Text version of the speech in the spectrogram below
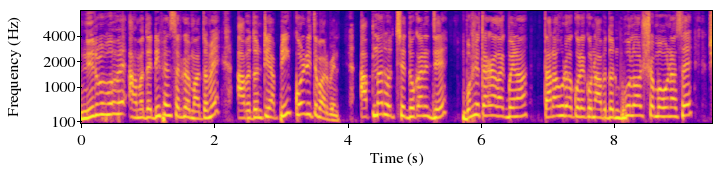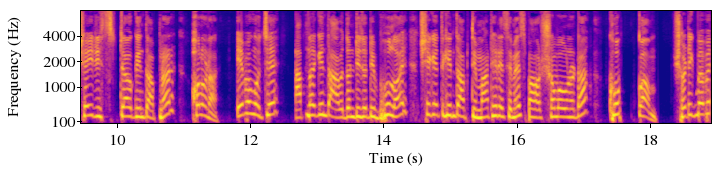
নির্ভুলভাবে আমাদের ডিফেন্স সার্কেলের মাধ্যমে আবেদনটি আপনি করে নিতে পারবেন। আপনার হচ্ছে দোকানে যে বসে থাকা লাগবে না, তাড়াহুড়া করে কোনো আবেদন ভুল হওয়ার সম্ভাবনা আছে, সেই রিস্কটাও কিন্তু আপনার হলো না। এবং হচ্ছে আপনার কিন্তু আবেদনটি যদি ভুল হয়, সেক্ষেত্রে কিন্তু আপনি মাঠের এস এম এস পাওয়ার সম্ভাবনাটা খুব কম। সঠিকভাবে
